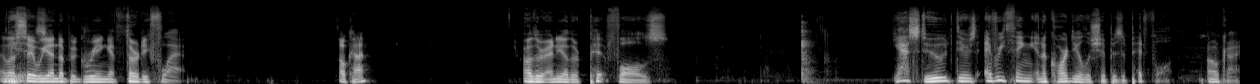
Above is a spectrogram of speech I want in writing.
and let's say Yes. we end up agreeing at thirty flat. okay. Are there any other pitfalls? yes dude. There's everything in a car dealership is a pitfall. Okay,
